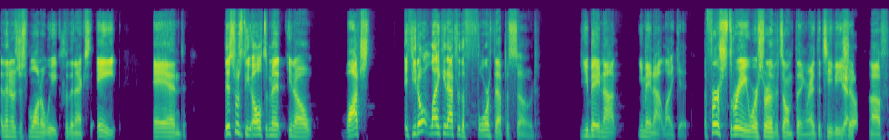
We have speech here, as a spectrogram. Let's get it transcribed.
and then it was just one a week for the next eight. And this was the ultimate, you know, watch if you don't like it after the fourth episode, you may not you may not like it. The first three were sort of its own thing, right? The TV Yeah. show stuff.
